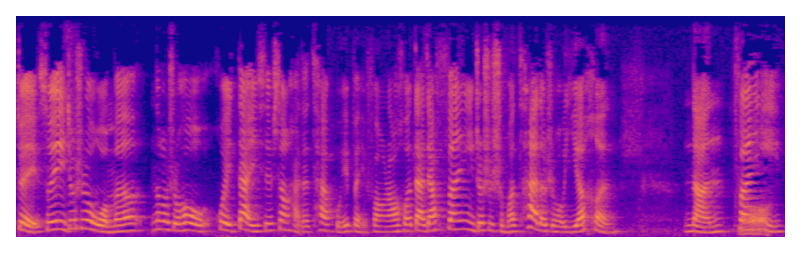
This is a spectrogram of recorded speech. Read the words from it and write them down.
对，所以就是我们那个时候会带一些上海的菜回北方，然后和大家翻译这是什么菜的时候也很难翻译。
